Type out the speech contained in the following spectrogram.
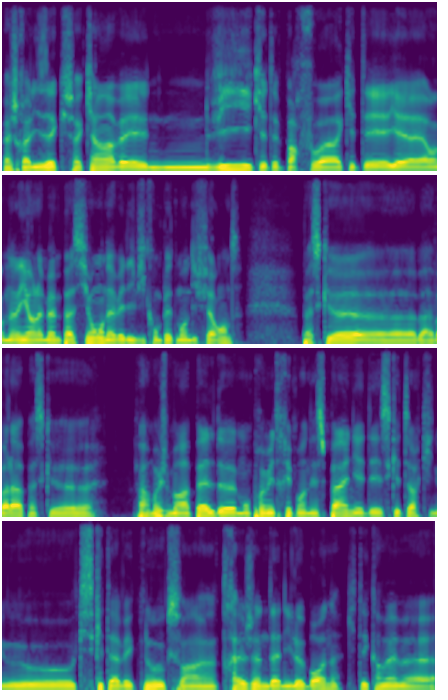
bah, je réalisais que chacun avait une vie qui était parfois qui était en ayant la même passion on avait des vies complètement différentes. Parce que bah voilà parce que Moi, je me rappelle de mon premier trip en Espagne et des skateurs qui nous qui skataient avec nous, que ce soit un très jeune Danny Lebron, qui était quand même euh,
